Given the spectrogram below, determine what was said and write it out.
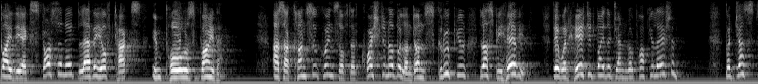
by the extortionate levy of tax imposed by them. As a consequence of their questionable and unscrupulous behavior, they were hated by the general population. But just,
